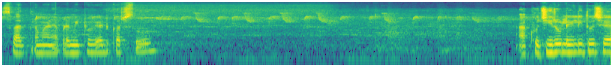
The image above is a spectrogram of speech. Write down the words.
સ્વાદ પ્રમાણે આપણે મીઠું એડ કરશું. આખું જીરું લઈ લીધું છે,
